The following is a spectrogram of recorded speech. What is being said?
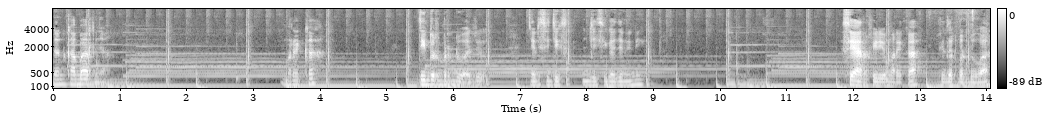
Dan kabarnya mereka tidur berdua jadi si Jen ini share video mereka tidur berdua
